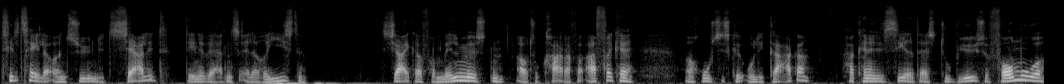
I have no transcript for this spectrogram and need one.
tiltaler øjensynligt særligt denne verdens allerrigeste. Sheiker fra Mellemøsten, autokrater fra Afrika og russiske oligarker har kanaliseret deres dubiøse formuer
